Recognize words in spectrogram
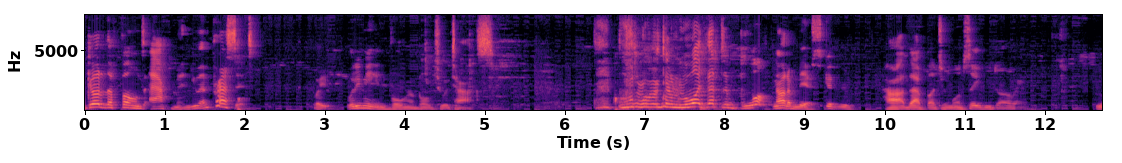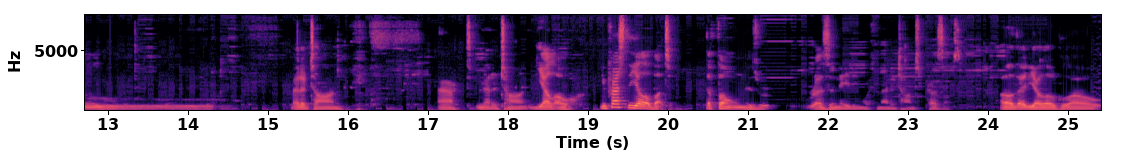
go to the phone's app menu and press it. Wait, what do you mean vulnerable to attacks? what? That's a block, not a miss. Get your... Ha, that button won't save you, darling. Ooh. Mettaton. Act Mettaton. Yellow. You press the yellow button. The phone is re resonating with Mettaton's presence. Oh, that yellow glow.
